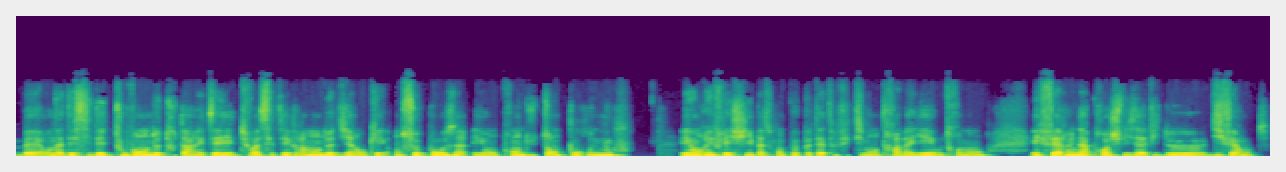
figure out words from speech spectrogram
ben, on a décidé de tout vendre, de tout arrêter. Et tu vois, c'était vraiment de dire, OK, on se pose et on prend du temps pour nous. Et on réfléchit parce qu'on peut peut-être effectivement travailler autrement et faire une approche vis-à-vis d'eux différente.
